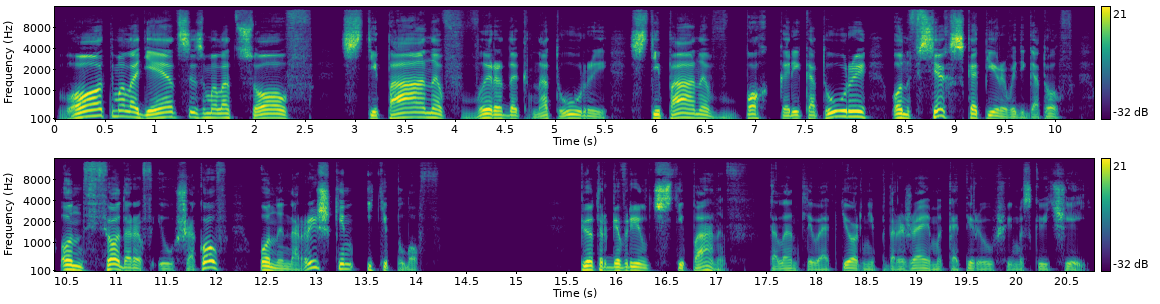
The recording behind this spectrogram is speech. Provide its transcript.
Вот молодец из молодцов, Степанов — выродок натуры, Степанов — бог карикатуры, Он всех скопировать готов, Он Федоров и Ушаков, он и Нарышкин, и Теплов. Петр Гаврилович Степанов, талантливый актер, неподражаемо копировавший москвичей.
